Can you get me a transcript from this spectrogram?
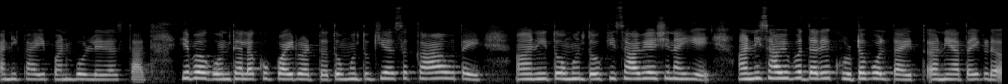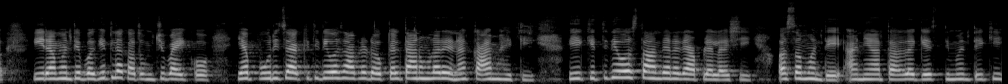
आणि काही पण बोललेले असतात. हे बघून त्याला खूप वाईट वाटतं. तो म्हणतो की असं का होतंय? आणि तो म्हणतो की सावी अशी नाही आहे आणि सावीबद्दल हे खोटं बोलतायत. आणि आता इकडं इरा म्हणते बघितलं का तुमची बायको? या पुरीचा किती दिवस आपल्या डोक्याला ताण होणार आहे ना काय माहिती? ही किती दिवस ताण देणार आहे आपल्याला अशी? असं म्हणते. आणि आता लगेच ती म्हणते की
